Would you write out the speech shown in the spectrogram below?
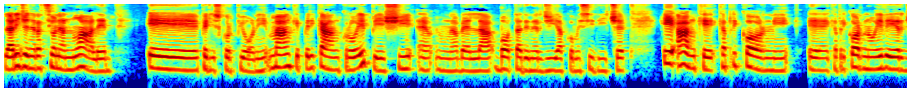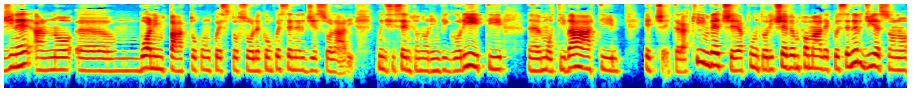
la rigenerazione annuale e per gli scorpioni, ma anche per i cancro e i pesci è una bella botta d'energia, come si dice. E anche Capricorni, eh, Capricorno e Vergine hanno eh, un buon impatto con questo sole, con queste energie solari, quindi si sentono rinvigoriti, eh, motivati, eccetera. Chi invece appunto riceve un po' male queste energie sono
